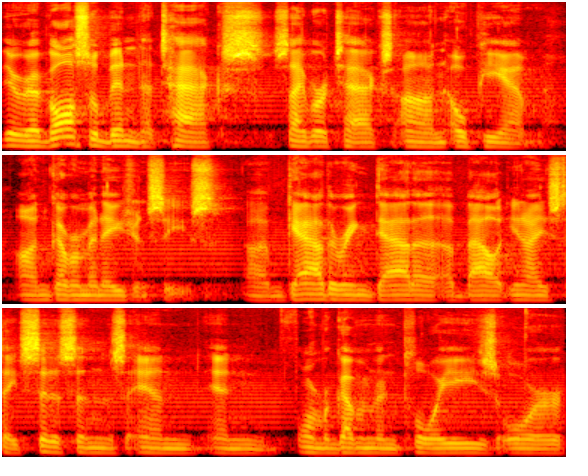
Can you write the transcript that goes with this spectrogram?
there have also been attacks, cyber attacks on OPM, on government agencies, um, gathering data about United States citizens and, and former government employees or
